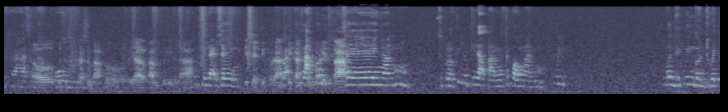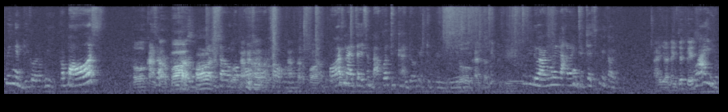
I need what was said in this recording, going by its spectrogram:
beras. oh khusus beras sembako ya alhamdulillah nek sing bisa diperhatikan pemerintah Sing anu sebelum itu kira pang teko nganu. Kuwi. Ngendi kuwi nggon dhuwit kuwi ngendi kono kuwi? Ke pos. oh kantor pos Pos. Oh kantor pos. kantor pos nek sembako digandoke dhuwit. oh kantor itu Kuwi lho anu lak nang jedes kuwi to. Ayo ning jedis Ayo.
